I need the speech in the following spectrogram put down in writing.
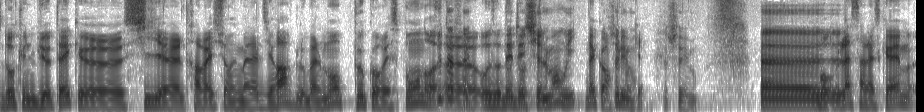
Donc une biotech, euh, si elle travaille sur une maladie rare, globalement, peut correspondre euh, aux ODD Potentiellement, oui. D'accord. Absolument. absolument. Euh, bon, là, ça reste quand même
